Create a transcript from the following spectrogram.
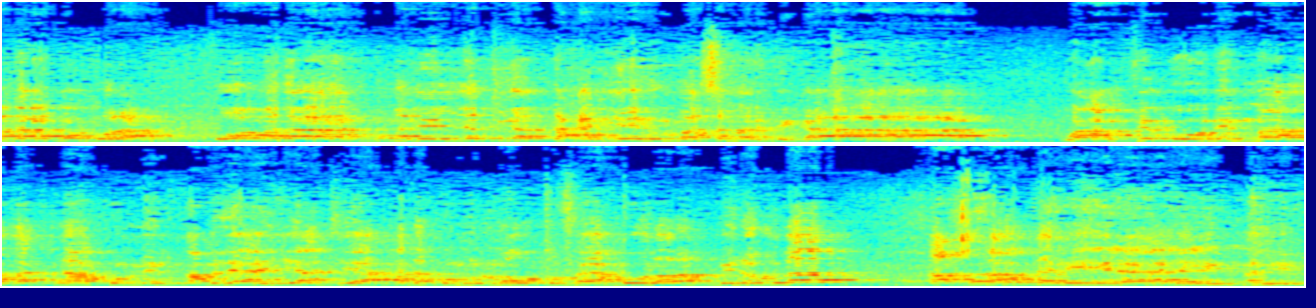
مدار مقبرة ومدار كنا للتي التحيين ما سمرتك. وأنفقوا مما رزقناكم من قبل أن يأتي أحدكم الموت فيقول رب لولا أخرتني إلى أجل قريب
